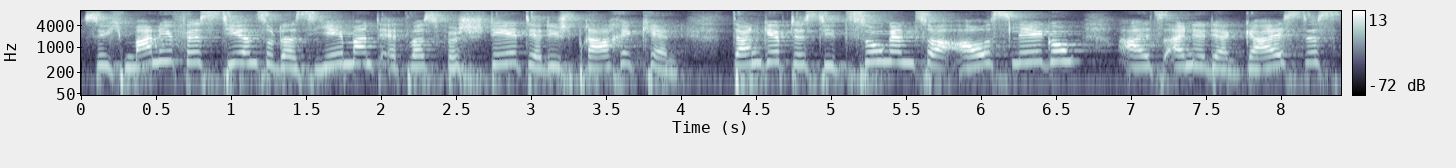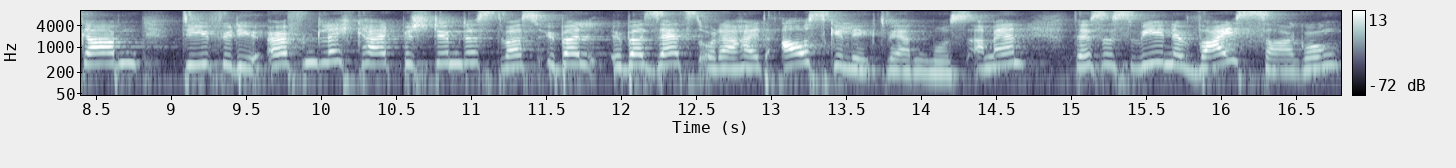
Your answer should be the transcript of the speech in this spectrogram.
sich manifestieren, sodass jemand etwas versteht, der die Sprache kennt. Dann gibt es die Zungen zur Auslegung als eine der Geistesgaben, die für die Öffentlichkeit bestimmt ist, was über, übersetzt oder halt ausgelegt werden muss. Amen. Das ist wie eine Weissagung,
